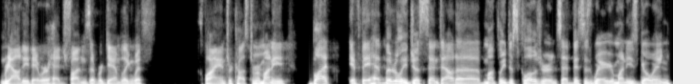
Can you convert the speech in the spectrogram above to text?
in reality, they were hedge funds that were gambling with client or customer money. But if they had literally just sent out a monthly disclosure and said, this is where your money's going,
